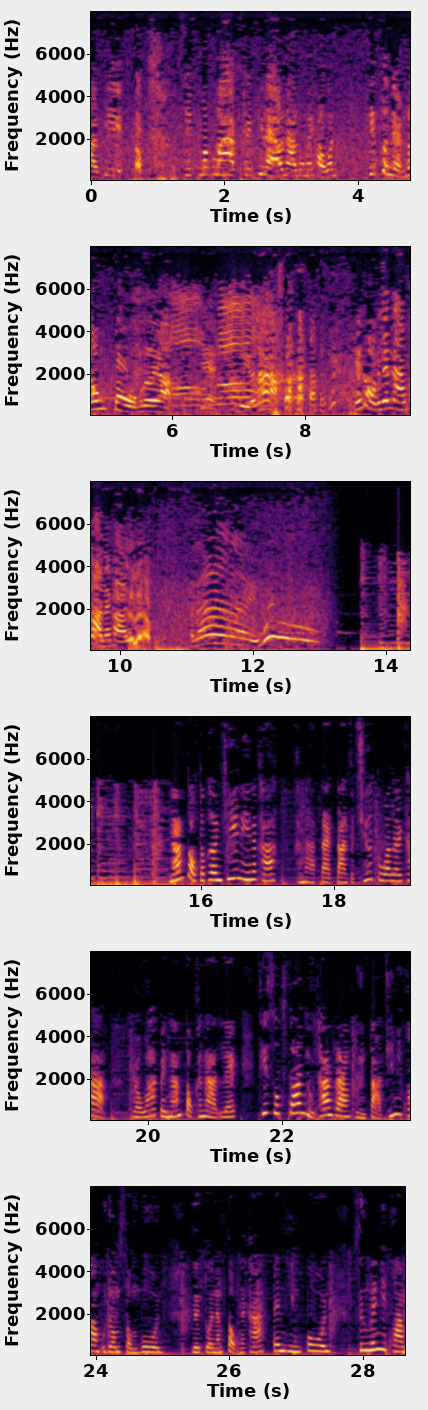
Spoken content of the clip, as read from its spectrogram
ค่นี้เองเหรอคะพี่ครับ จิ๊บมากๆทริปที่แล้วนะรู้ไหมคะว่าจิ๊บจนเนี่ยน่องโป่งเลยอะเนี่ยคุยแล้วนะงั้นขอไปเล่นน้ำก่อนนะคะเสร็จแล้วครับไปเลยวู้น้ำตกตะเพินขี้นี้นะคะ ขนาดแตกต่างจากชื่อตัวเลยค่ะ เพราะว่าเป็นน้ำตกขนาดเล็ก ที่ซุกซ่อนอยู่ท่ามกลางผืนป่าที่มีความอุดมสมบูรณ์ โดยตัวน้ำตกนะคะ เป็นหินปูน ซึ่งไม่มีความ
